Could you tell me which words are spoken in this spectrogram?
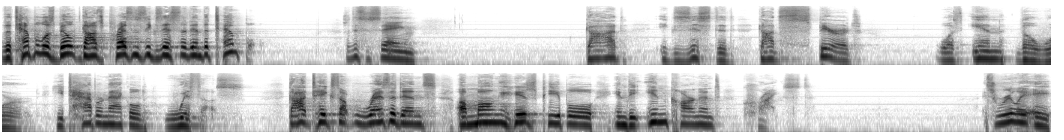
the temple was built, God's presence existed in the temple. So this is saying God existed, God's Spirit was in the Word. He tabernacled with us. God takes up residence among his people in the incarnate Christ. It's really a,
